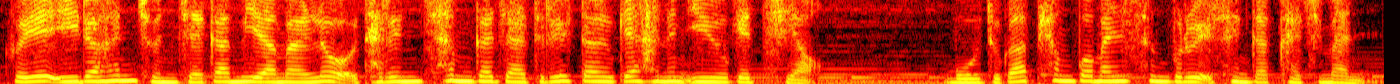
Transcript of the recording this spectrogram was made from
그의 이러한 존재감이야말로 다른 참가자들을 떨게 하는 이유겠지요. 모두가 평범한 승부를 생각하지만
